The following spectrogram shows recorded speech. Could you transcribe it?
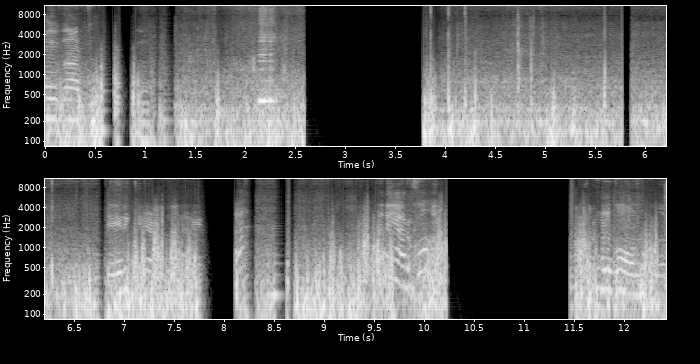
இதுதான் இருக்கும். தெரிக்கிற இடம் தான் நிறைய எத்தனையா இருக்கும் உங்களுக்கும் ஒண்ணு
